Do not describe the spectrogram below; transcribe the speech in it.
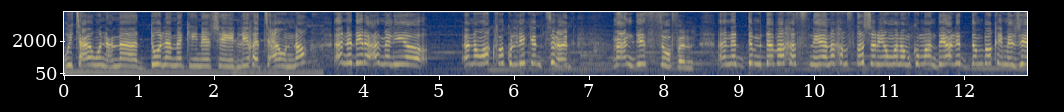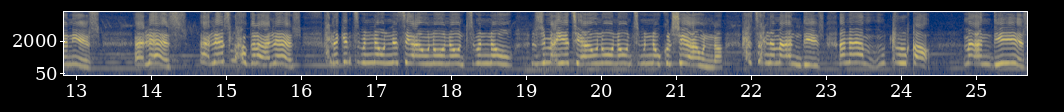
ويتعاون مع الدولة ما كايناش اللي غتعاوننا. أنا دايرة عملية. أنا واقفة كلي كنترعد. ما عندي السيف. أنا الدم دابا خاصني أنا 15 يوم أنا مcommandي على الدم باقي ما جانيش. علاش؟ علاش الحقرة؟ علاش؟ حنا كنتمناو الناس يعاونونا ونتمناو الجمعيات يعاونونا ونتمناو كل شيء يعاوننا. حتى حنا ما عنديش. أنا مطلقة. ما عنديش.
